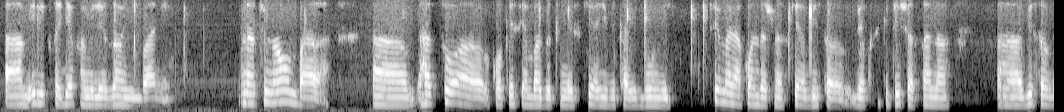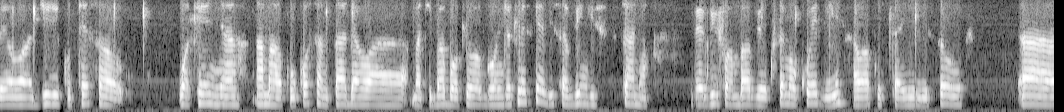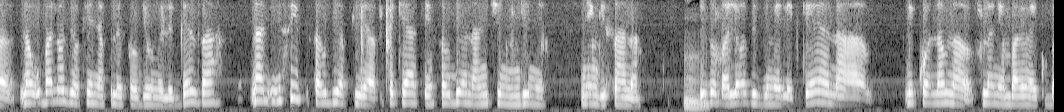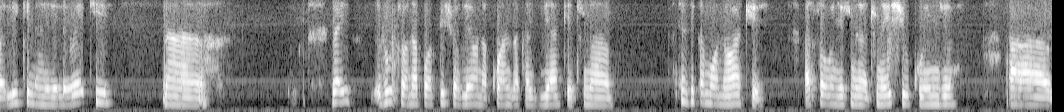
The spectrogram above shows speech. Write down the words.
um, ili kusaidia familia zao nyumbani, na tunaomba uh, haswa kwa kesi ambazo tumesikia hivi karibuni. Sio mara ya kwanza tunasikia visa vya kusikitisha sana, uh, visa vya waajiri kutesa Wakenya ama kukosa msaada wa matibabu wakiwa wagonjwa. Tumesikia visa vingi sana vya vifo ambavyo kusema ukweli hawakustahili. So uh, na ubalozi wa Kenya kule Saudia umelegeza, na si Saudia pia peke yake, Saudia na nchi nyingine nyingi sana Mm. hizo balozi zimelegea na ni kwa namna fulani ambayo haikubaliki na haieleweki. Na Rais Ruto anapoapishwa leo na kuanza kazi yake, tuna sisi kama wanawake haswa wenye tuna, tunaishi huku nje uh,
